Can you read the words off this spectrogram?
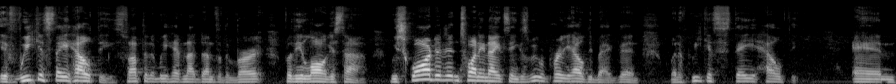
if we can stay healthy, something that we have not done for the very for the longest time. We squandered it in 2019 because we were pretty healthy back then. But if we can stay healthy and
